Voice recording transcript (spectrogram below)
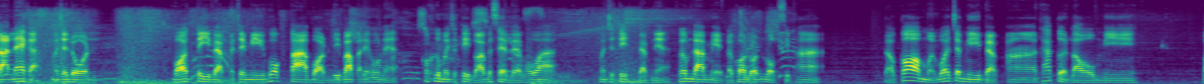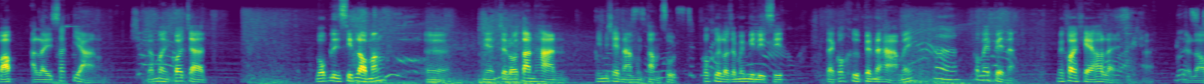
ด่านแรกอะมันจะโดน บอสตีแบบมันจะมีพวกตาบอดดีบัฟอะไรพวกเนี้ยก็คือมันจะติดร้อยเปอร์เซ็นต์เลยเพราะว่ามันจะติดแบบเนี้ยเพิ่มดาเมจแล้วก็ลดหลบ 15 แล้วก็เหมือนว่าจะมีแบบอ่าถ้าเกิดเรามีบัฟอะไรสักอย่าง แล้วมันก็จะลบรีซิตเรามั้งเออเนี่ยจะลดต้านทานนี่ไม่ใช่น้ำถึงต่ำสุด ก็คือเราจะไม่มีรีซิตแต่ก็คือเป็นปัญหาไหมอ่าก็ไม่เป็นอะ ไม่ค่อยแคร์เท่าไหร่เดี๋ยวเรา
